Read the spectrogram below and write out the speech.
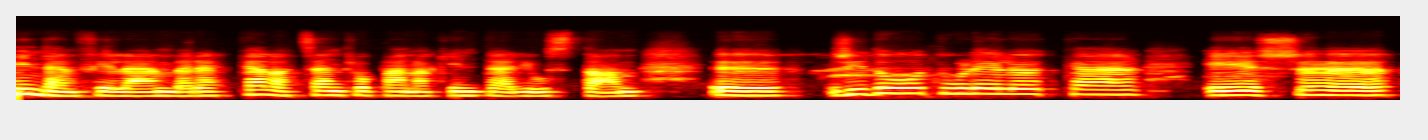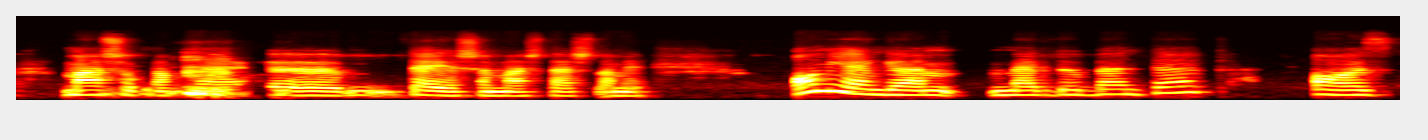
mindenféle emberekkel, a Centropának interjúztam zsidó túlélőkkel, és másoknak meg teljesen más társadalmi. Ami engem megdöbbentett, az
